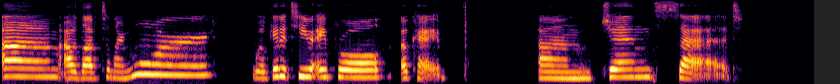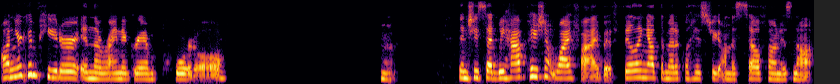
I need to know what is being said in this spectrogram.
um, I would love to learn more. We'll get it to you, April. Okay. Um, Jen said, on your computer in the Rhinogram portal. Hmm. Then she said, we have patient Wi-Fi, but filling out the medical history on the cell phone is not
